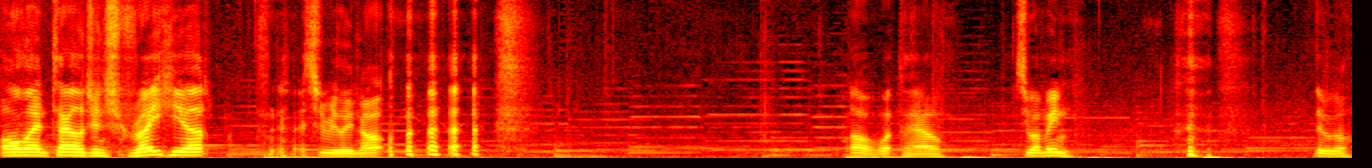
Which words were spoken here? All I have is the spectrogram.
All the intelligence right here. it's really not. oh, what the hell? See what I mean? there we go.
